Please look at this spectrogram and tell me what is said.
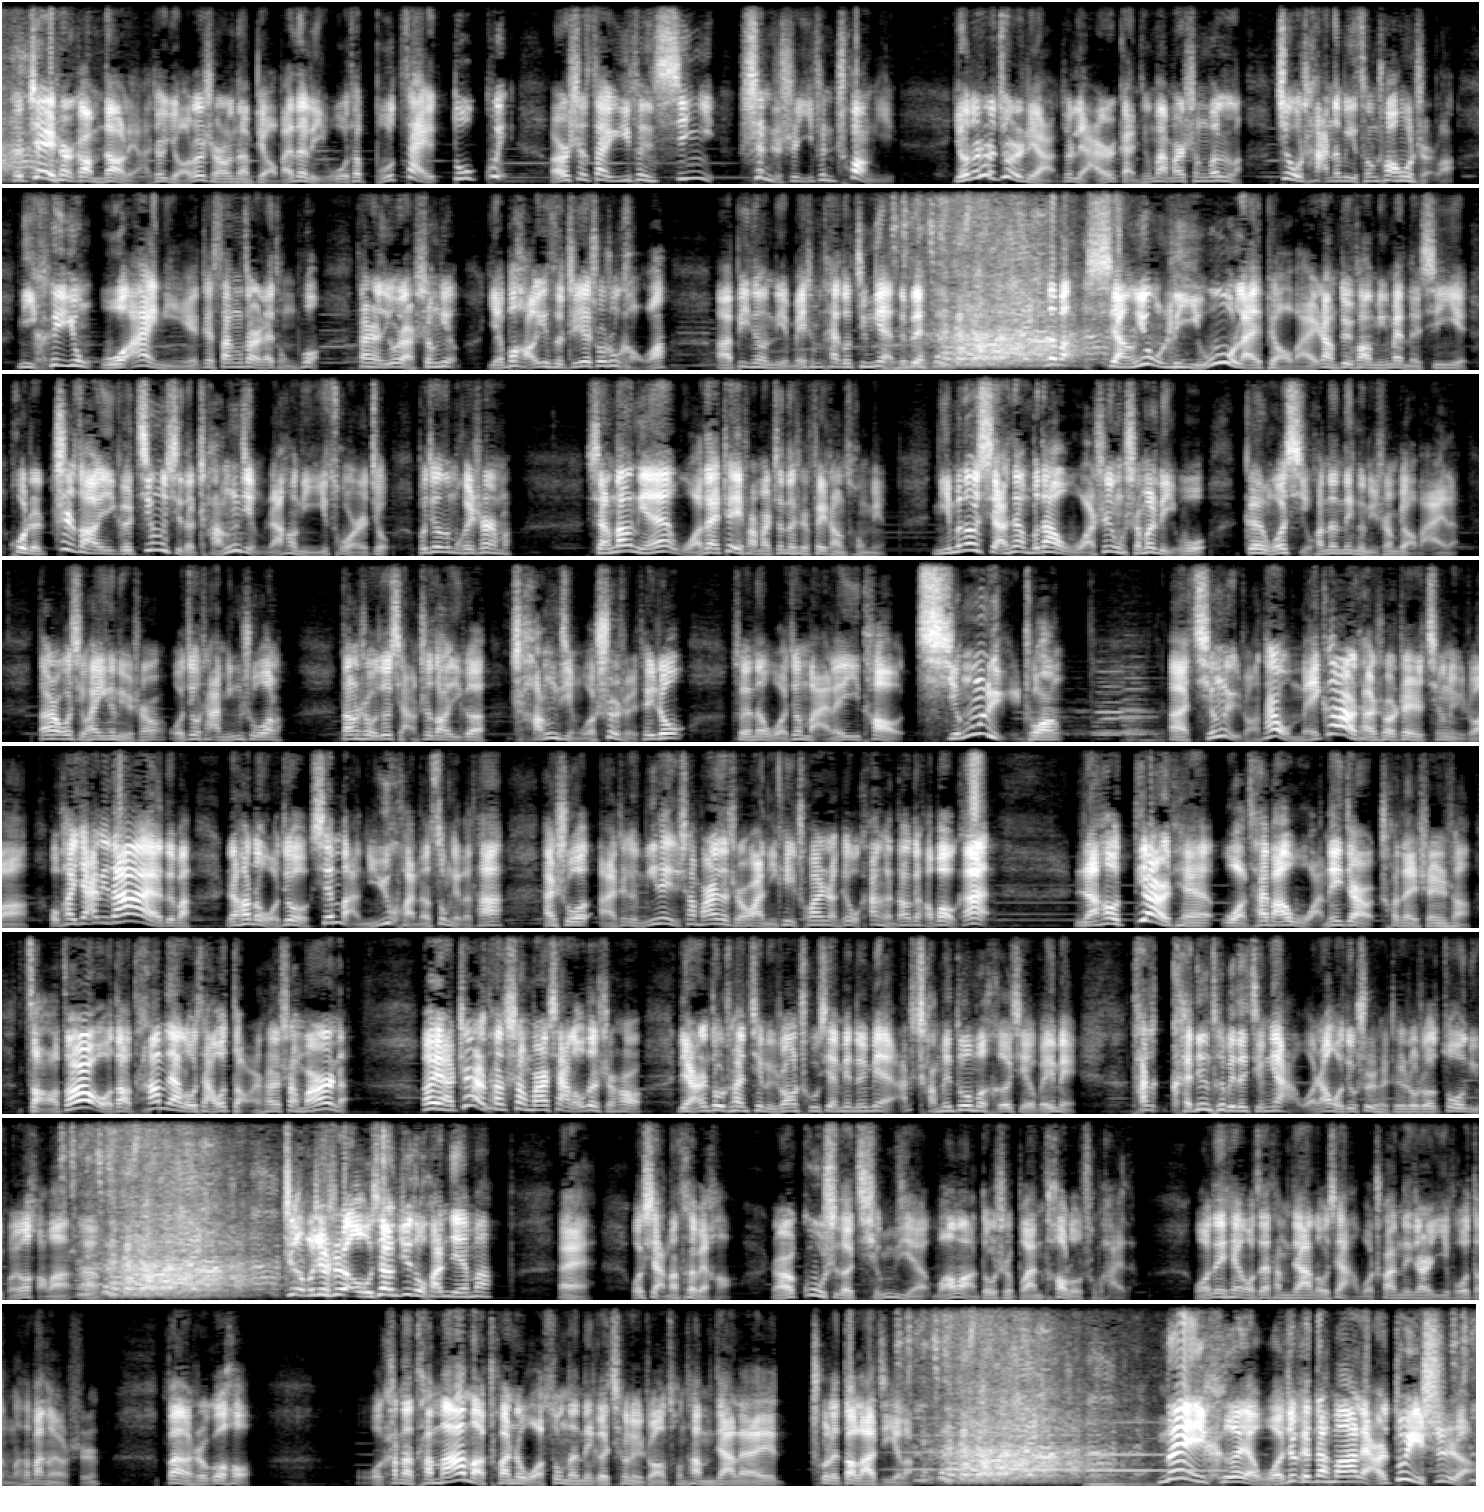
就这事儿告诉我们道理啊，就有的时候呢，表白的礼物它不在多贵，而是在于一份心意，甚至是一份创意。有的时候就是这样，就俩人感情慢慢升温了，就差那么一层窗户纸了。你可以用“我爱你”这三个字来捅破，但是有点生硬，也不好意思直接说出口啊。啊，毕竟你没什么太多经验，对不对？那么想用礼物来表白，让对方明白你的心意，或者制造一个惊喜的场景，然后你一蹴而就，不就这么回事吗？想当年我在这方面真的是非常聪明，你们都想象不到我是用什么礼物跟我喜欢的那个女生表白的。当然，我喜欢一个女生，我就差明说了。当时我就想制造一个场景，我顺水推舟，所以呢，我就买了一套情侣装。啊，情侣装，但是我没告诉他说这是情侣装，我怕压力大呀，对吧？然后呢，我就先把女款的送给了他，还说啊，这个明天你上班的时候啊，你可以穿上给我看看到底好不好看。然后第二天我才把我那件穿在身上。早早我到他们家楼下，我等着他上班呢。哎呀，这样他上班下楼的时候，两人都穿情侣装出现，面对面啊，场面多么和谐唯美，他肯定特别的惊讶。我然后我就顺水推舟说做我女朋友好吗？啊，这不就是偶像剧的环节吗？哎。我想的特别好，然而故事的情节往往都是不按套路出牌的。我那天我在他们家楼下，我穿那件衣服，我等了他半个小时。半小时过后，我看到他妈妈穿着我送的那个情侣装从他们家来出来倒垃圾了。那一刻呀，我就跟他妈俩人对视啊。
